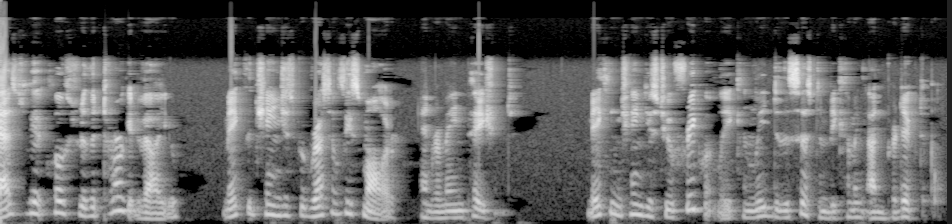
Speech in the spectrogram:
As you get closer to the target value, make the changes progressively smaller and remain patient. Making changes too frequently can lead to the system becoming unpredictable.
